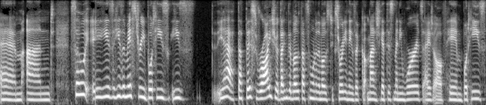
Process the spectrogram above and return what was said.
um, and so he's he's a mystery. But he's he's yeah, that this writer, I think the most, that's one of the most extraordinary things that got, managed to get this many words out of him. But he's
